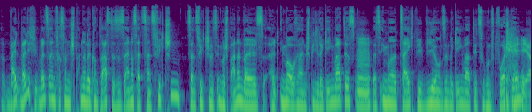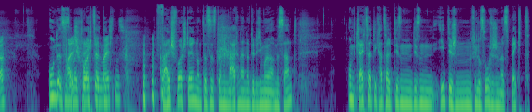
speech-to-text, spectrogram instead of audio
weil, weil ich, weil es einfach so ein spannender Kontrast ist. Es ist einerseits Science Fiction. Science Fiction ist immer spannend, weil es halt immer auch ein Spiel der Gegenwart ist, mhm. weil es immer zeigt, wie wir uns in der Gegenwart die Zukunft vorstellen. ja. Und es ist falsch vorstellen meistens. falsch vorstellen und das ist dann im Nachhinein natürlich immer amüsant. Und gleichzeitig hat es halt diesen, diesen ethischen, philosophischen Aspekt.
